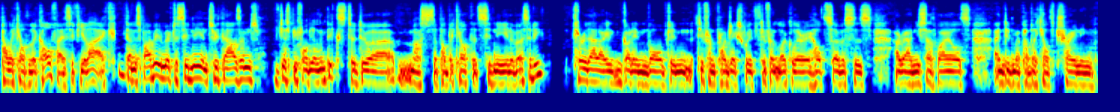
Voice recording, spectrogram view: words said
public health at the coalface, if you like. That inspired me to move to Sydney in 2000, just before the Olympics, to do a Masters of Public Health at Sydney University through that, I got involved in different projects with different local area health services around New South Wales and did my public health training.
